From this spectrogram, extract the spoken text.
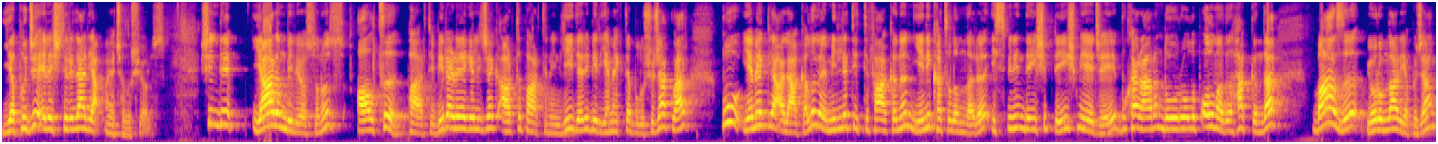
yapıcı eleştiriler yapmaya çalışıyoruz. Şimdi yarın biliyorsunuz 6 parti bir araya gelecek. Artı partinin lideri bir yemekte buluşacaklar. Bu yemekle alakalı ve Millet İttifakı'nın yeni katılımları, isminin değişip değişmeyeceği, bu kararın doğru olup olmadığı hakkında bazı yorumlar yapacağım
